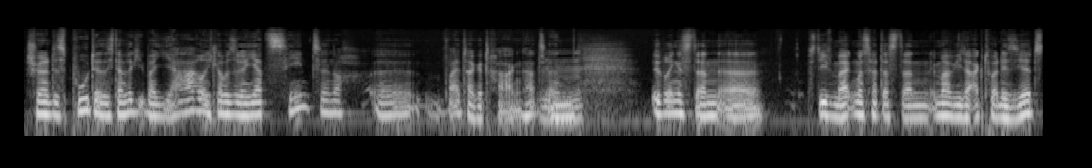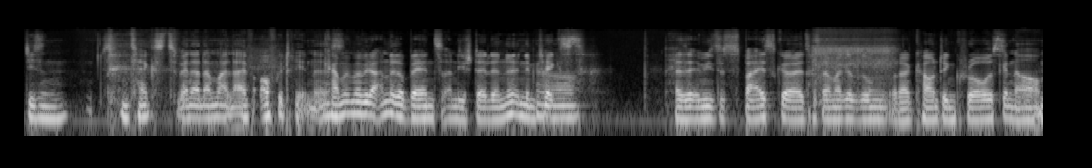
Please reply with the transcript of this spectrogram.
schöner Disput, der sich dann wirklich über Jahre und ich glaube sogar Jahrzehnte noch äh, weitergetragen hat. Mhm. Ähm, übrigens dann, äh, Steve Malkmus hat das dann immer wieder aktualisiert, diesen, diesen Text, wenn er da mal live aufgetreten ist. Kamen immer wieder andere Bands an die Stelle, ne, in dem Genau. Text. Also irgendwie das Spice Girls hat er mal gesungen oder Counting Crows. Genau,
